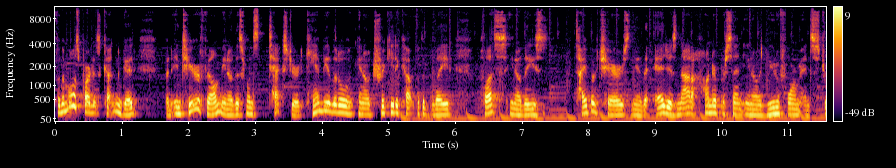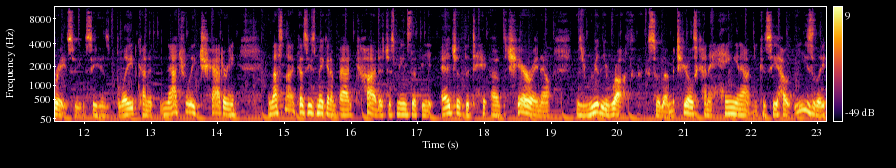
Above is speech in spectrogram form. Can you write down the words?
for the most part it's cutting good. But interior film you know this one's textured can be a little you know tricky to cut with a blade. Plus you know these type of chairs you know the edge is not 100% you know uniform and straight. So you can see his blade kind of naturally chattering and that's not because he's making a bad cut it just means that the edge of the, of the chair right now is really rough so the material is kind of hanging out. You can see how easily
